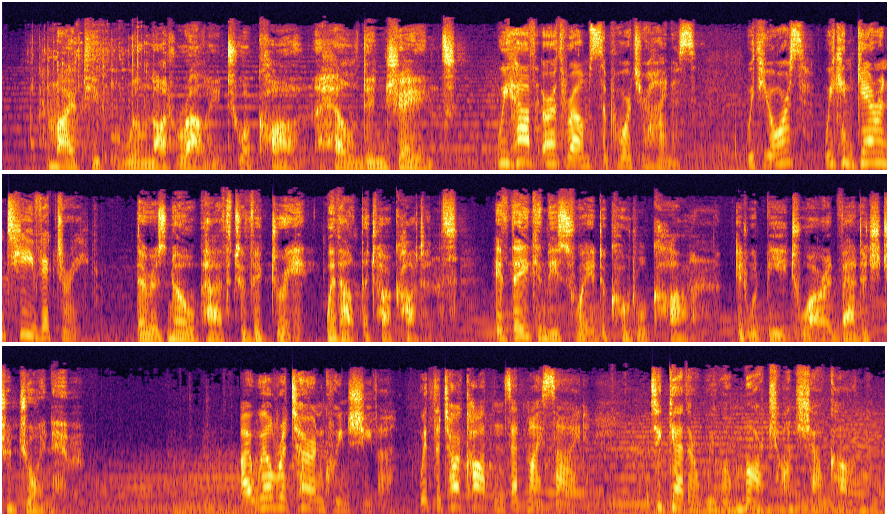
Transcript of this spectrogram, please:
My people will not rally to a Khan held in chains. We have Earthrealm's support, your highness. With yours, we can guarantee victory. There is no path to victory without the Tarkatans. If they can be swayed to Kotal Khan, it would be to our advantage to join him. I will return, Queen Shiva, with the Tarkatans at my side. Together we will march on Shao Kahn.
